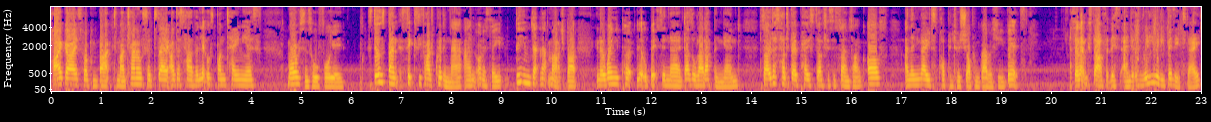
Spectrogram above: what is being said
Hi guys, welcome back to my channel. So today I just have a little spontaneous Morrison's haul for you. Still spent 65 quid in there and honestly didn't even get that much but you know when you put little bits in there it does all add up in the end. So I just had to go post office to send something off and then you know you just pop into a shop and grab a few bits. So let me start off at this end. It was really really busy today.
